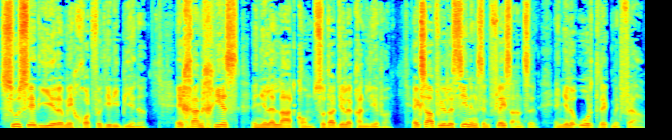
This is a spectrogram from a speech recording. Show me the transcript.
So sê die Here my God vir hierdie bene: Ek gaan gees in julle laat kom sodat julle kan lewe. Ek sal vir julle sienings en vlees aansit en julle oortrek met vel."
